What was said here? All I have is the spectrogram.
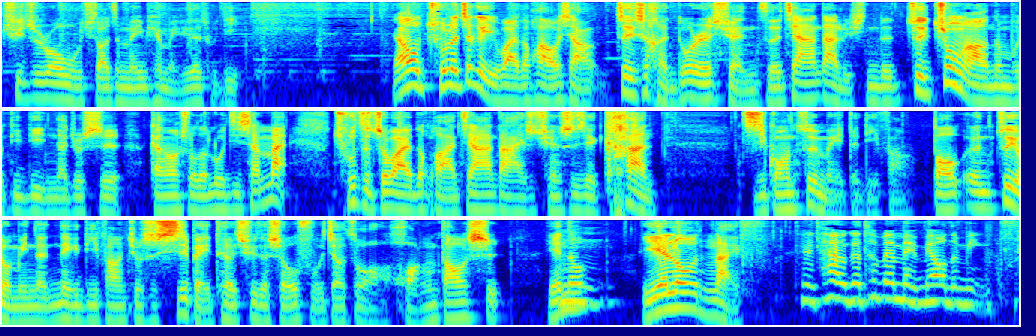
趋之若鹜去到这么一片美丽的土地。然后除了这个以外的话，我想这也是很多人选择加拿大旅行的最重要的目的地，那就是刚刚说的落基山脉。除此之外的话，加拿大还是全世界看极光最美的地方，包嗯最有名的那个地方就是西北特区的首府，叫做黄刀市 （Yellow 嗯 Yellow Knife）。对，它有个特别美妙的名字。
